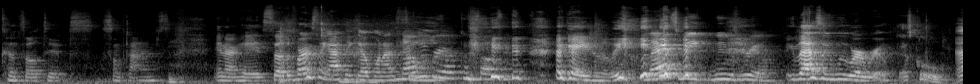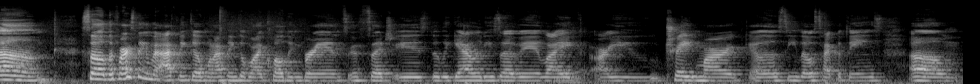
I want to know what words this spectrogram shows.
consultants sometimes in our heads. So the first thing I think of when I No, see we're real consultants. occasionally. Last week we was real. Last week we were real. That's cool. Um, So the first thing that I think of when I think of like clothing brands and such is the legalities of it. Like, are you trademarked, LLC, those type of things. Um,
